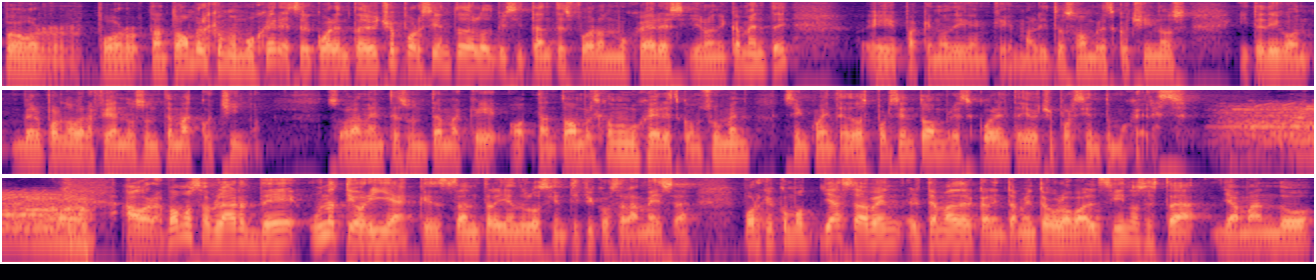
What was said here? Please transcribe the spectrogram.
por, tanto hombres como mujeres. El 48% de los visitantes fueron mujeres, irónicamente, eh, para que no digan que malditos hombres cochinos. Y te digo, ver pornografía no es un tema cochino. Solamente es un tema que tanto hombres como mujeres consumen 52% hombres, 48% mujeres. Ahora, vamos a hablar de una teoría que están trayendo los científicos a la mesa, porque como ya saben, el tema del calentamiento global sí nos está llamando,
